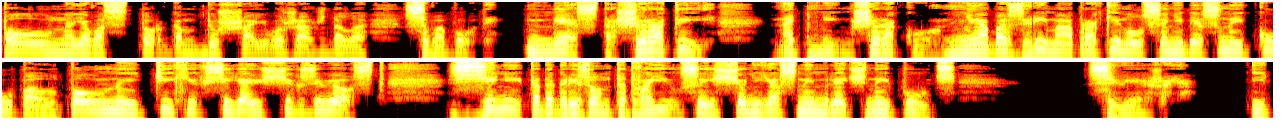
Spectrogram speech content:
Полная восторгом душа его жаждала свободы, места, широты. Над ним широко, необозримо опрокинулся небесный купол, полный тихих сияющих звезд. С зенита до горизонта двоился еще неясный млечный путь. Свежая и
